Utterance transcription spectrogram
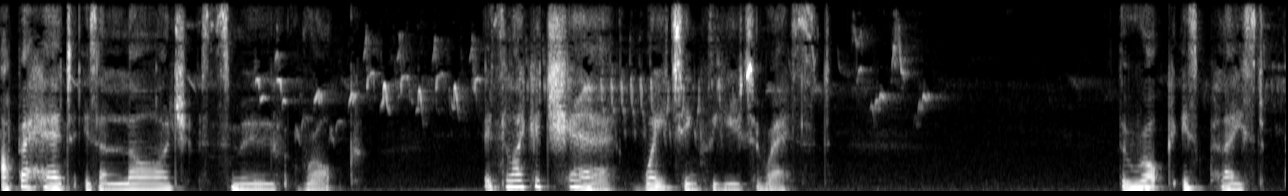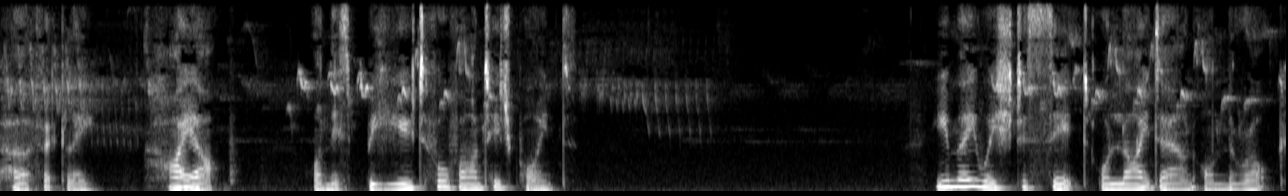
Up ahead is a large, smooth rock. It's like a chair waiting for you to rest. The rock is placed perfectly high up on this beautiful vantage point. You may wish to sit or lie down on the rock.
